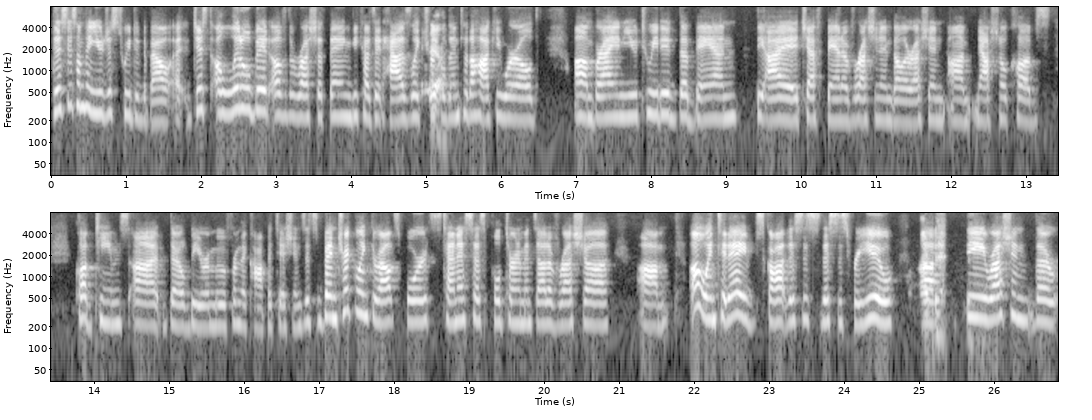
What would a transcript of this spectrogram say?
this is something you just tweeted about. uh, Just a little bit of the Russia thing because it has like Yeah. trickled into the hockey world. Um, Brian, you tweeted the ban, the IIHF ban of Russian and Belarusian um, national clubs, club teams. Uh, they'll be removed from the competitions. It's been trickling throughout sports. Tennis has pulled tournaments out of Russia. Um, oh, and today, Scott, this is this is for you uh, the Russian the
